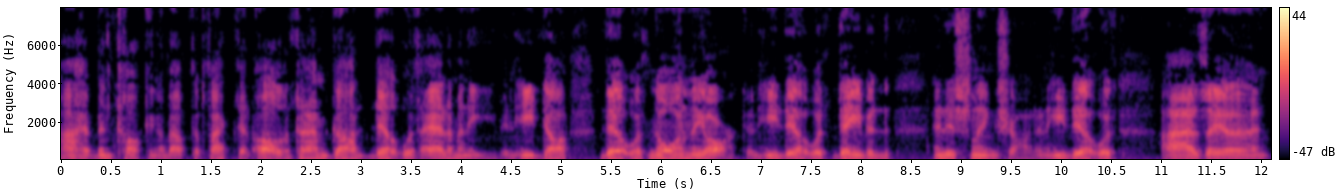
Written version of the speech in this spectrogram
I have been talking about the fact that all the time God dealt with Adam and Eve, and He dealt, with Noah and the ark, and He dealt with David and his slingshot, and He dealt with Isaiah and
